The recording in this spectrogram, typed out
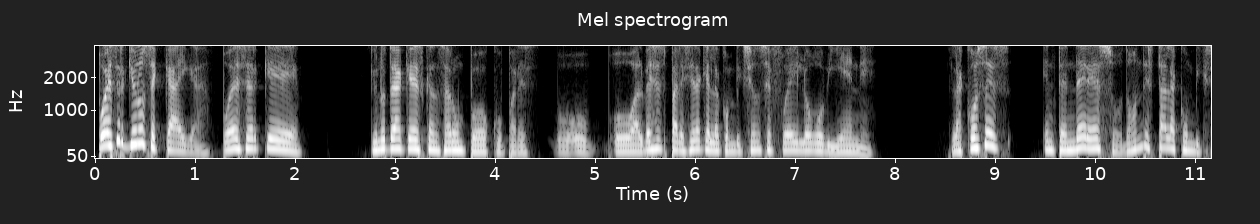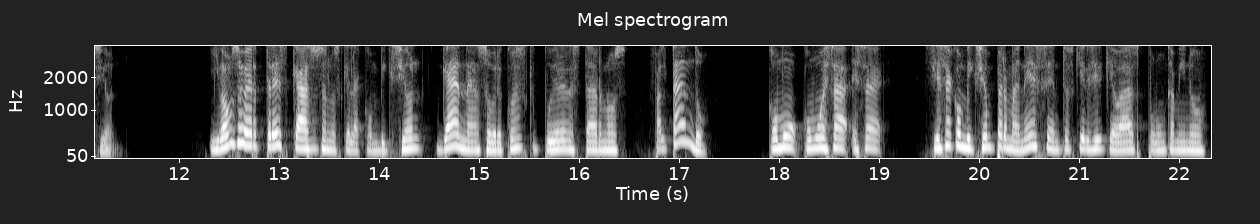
Puede ser que uno se caiga, puede ser que, uno tenga que descansar un poco, o, o a veces pareciera que la convicción se fue y luego viene. La cosa es entender eso, ¿dónde está la convicción? Y vamos a ver tres casos en los que la convicción gana sobre cosas que pudieran estarnos faltando. ¿Cómo, cómo esa, esa, si esa convicción permanece, entonces quiere decir que vas por un camino,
